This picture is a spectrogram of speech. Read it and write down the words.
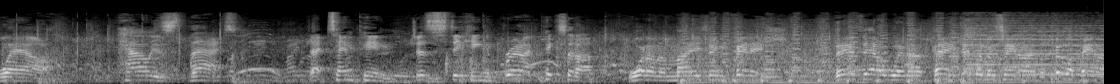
Wow. How is that? That 10 pin just sticking. Bruno picks it up. What an amazing finish. There's our winner, Paeng Nepomuceno, the Filipino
